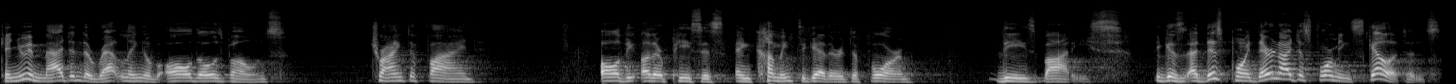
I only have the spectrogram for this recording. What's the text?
Can you imagine the rattling of all those bones trying to find all the other pieces and coming together to form these bodies? Because at this point, they're not just forming skeletons,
